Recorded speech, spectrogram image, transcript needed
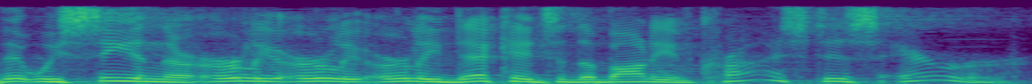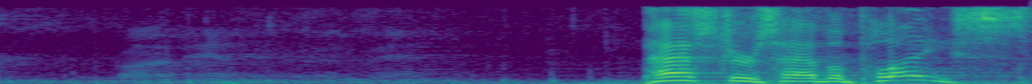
that we see in the early, early, early decades of the body of Christ is error. Pastors have a place.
